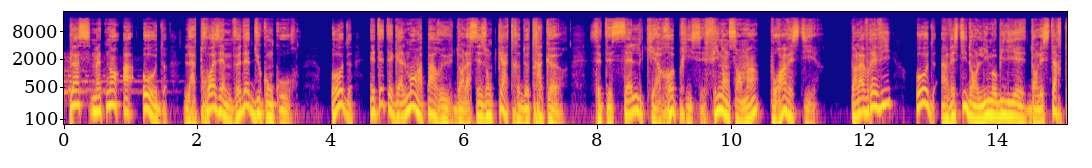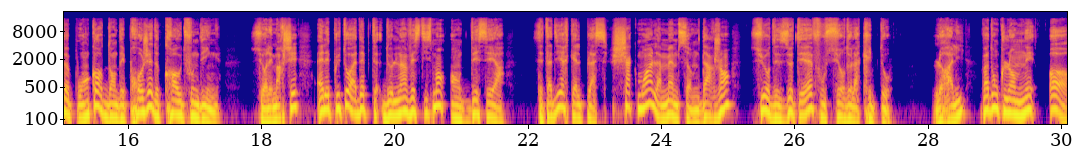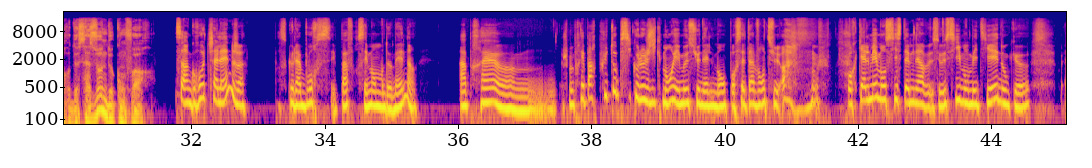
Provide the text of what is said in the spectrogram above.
Place maintenant à Aude, la troisième vedette du concours. Aude était également apparue dans la saison 4 de Tracker. C'était celle qui a repris ses finances en main pour investir. Dans la vraie vie, Aude investit dans l'immobilier, dans les startups ou encore dans des projets de crowdfunding. Sur les marchés, elle est plutôt adepte de l'investissement en DCA. c'est-à-dire qu'elle place chaque mois la même somme d'argent sur des ETF ou sur de la crypto. Le rallye va donc l'emmener hors de sa zone de confort. C'est un gros challenge parce que la bourse, c'est pas forcément mon domaine. Après, euh, je me prépare plutôt psychologiquement et émotionnellement pour cette aventure, pour calmer mon système nerveux. C'est aussi mon métier, donc euh,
